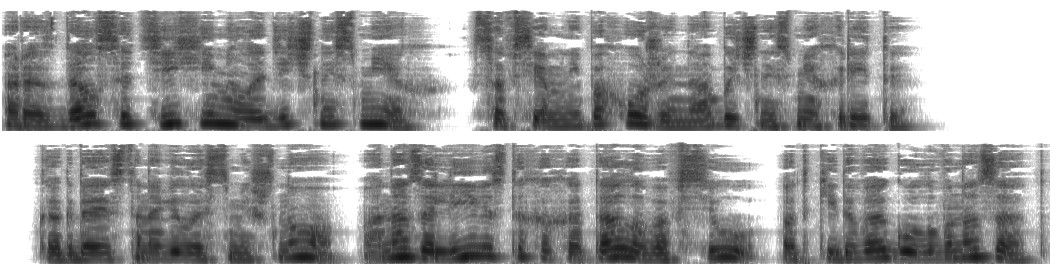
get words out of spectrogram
Раздался тихий мелодичный смех, совсем не похожий на обычный смех Риты. Когда ей становилось смешно, она заливисто хохотала вовсю, откидывая голову назад.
